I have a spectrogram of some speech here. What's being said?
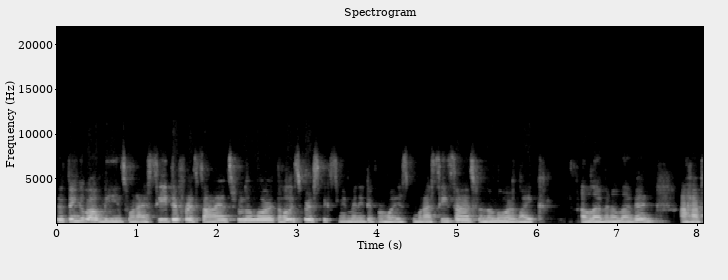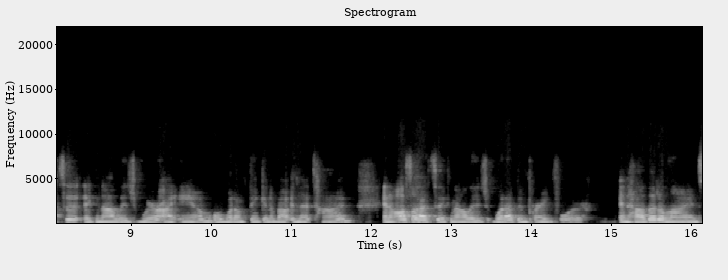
the thing about me is when I see different signs from the Lord, the Holy Spirit speaks to me in many different ways. But when I see signs from the Lord, like 11 11, I have to acknowledge where I am or what I'm thinking about in that time. And I also have to acknowledge what I've been praying for and how that aligns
